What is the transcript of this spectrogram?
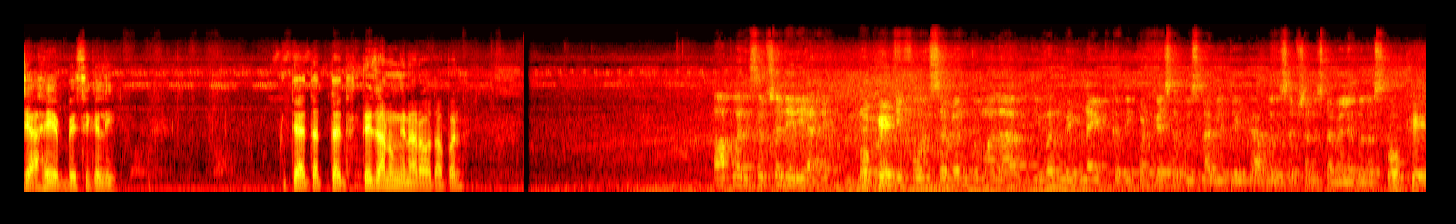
जे आहे बेसिकली त्या- ते जाणून घेणार आहोत आपण. हा आपला रिसेप्शन एरिया आहे. ट्वेंटी फोर सेवन तुम्हाला इव्हन मिड नाईट कधी पण काही सर्व्हिस लागली तर इथे आपलं रिसेप्शनिस्ट अवेलेबल असतो. ओके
